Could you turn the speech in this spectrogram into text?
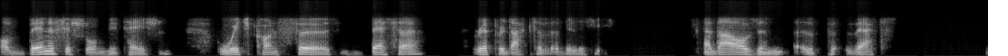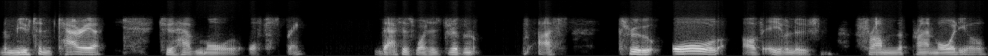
of beneficial mutation, which confers better reproductive ability, allows them, uh, that the mutant carrier to have more offspring. That is what has driven us through all of evolution from the primordial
